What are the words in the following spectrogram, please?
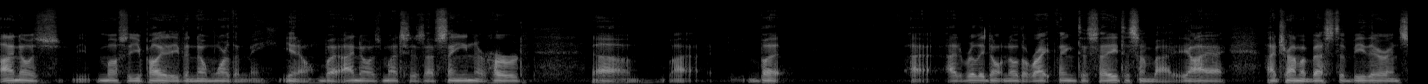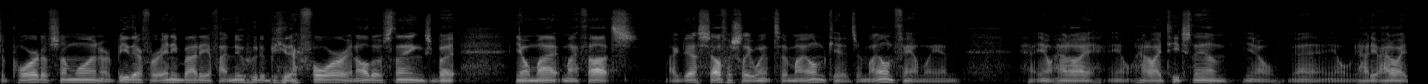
I know as most of you probably even know more than me, you know, but I know as much as I've seen or heard. Um, I, but I, I really don't know the right thing to say to somebody. You know, I I try my best to be there in support of someone or be there for anybody if I knew who to be there for and all those things. But you know, my my thoughts, I guess, selfishly went to my own kids or my own family and you know, how do I, you know, how do I teach them? You know, uh, you know, how do how do I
